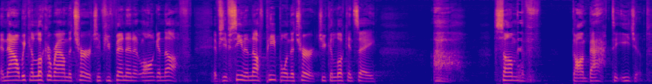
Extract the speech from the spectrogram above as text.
And now we can look around the church if you've been in it long enough. if you've seen enough people in the church, you can look and say, ah, some have gone back to Egypt.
